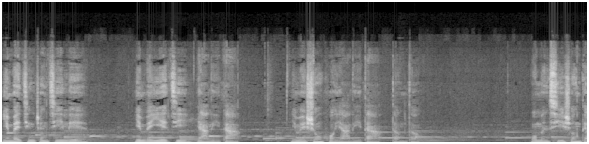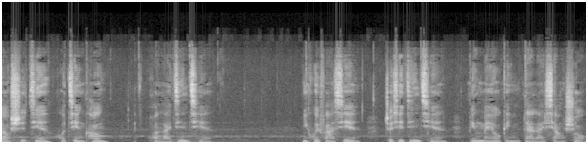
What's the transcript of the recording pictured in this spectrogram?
因为竞争激烈，因为业绩压力大，因为生活压力大等等，我们牺牲掉时间和健康，换来金钱。你会发现，这些金钱并没有给你带来享受，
